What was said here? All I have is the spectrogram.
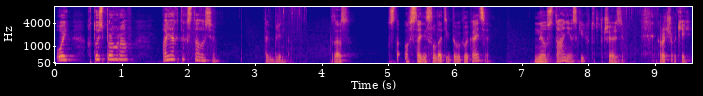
ой, хтось програв. А як так сталося? Так, блін. Зараз. Останній солдатик де викликається? Не останній, а скільки тут в черзі? Коротше, окей.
